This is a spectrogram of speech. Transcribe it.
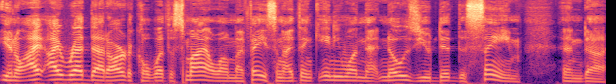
you know, I, I read that article with a smile on my face, and I think anyone that knows you did the same. And uh,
